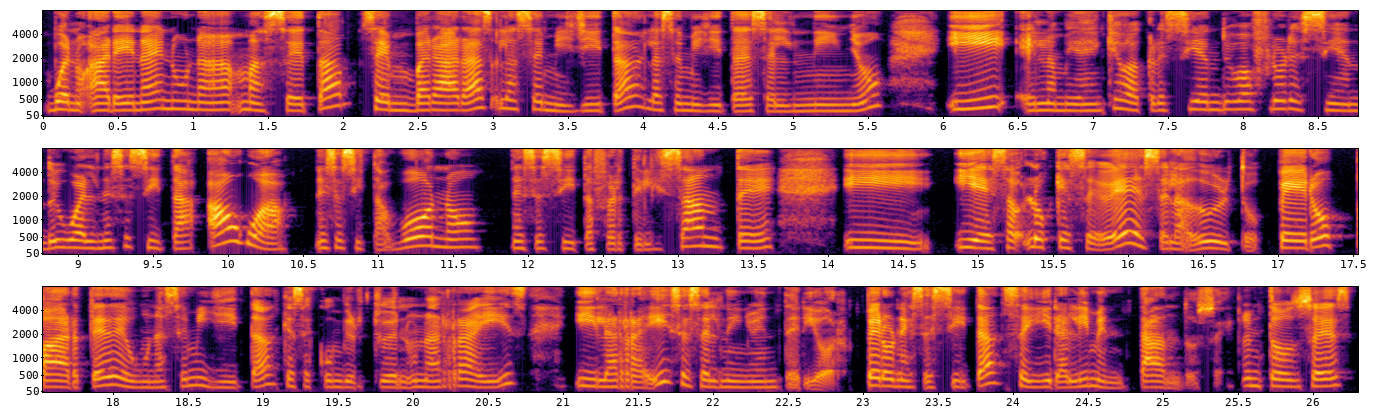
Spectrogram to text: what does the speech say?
bueno, arena en una maceta, sembraras la semillita, la semillita es el niño y en la medida en que va creciendo y va floreciendo, igual necesita agua, necesita abono, necesita fertilizante y, y eso lo que se ve es el adulto, pero parte de una semillita que se convirtió en una raíz y la raíz es el niño interior, pero necesita seguir alimentándose. Entonces,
